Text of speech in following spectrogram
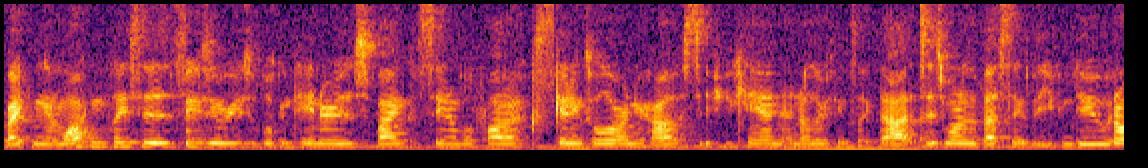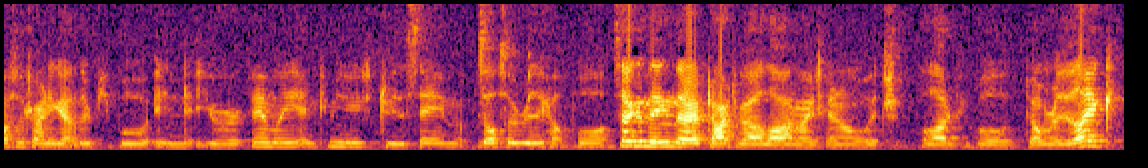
biking and walking places, using reusable containers, buying sustainable products, getting solar on your house if you can, and other things like that is one of the best things that you can do. And also trying to get other people in your family and community to do the same is also really helpful. Second thing that I've talked about a lot on my channel, which a lot of people don't really like,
